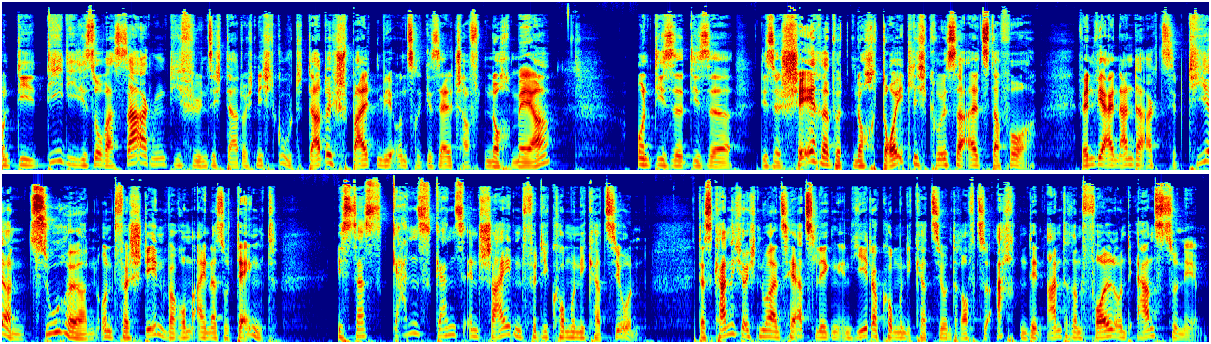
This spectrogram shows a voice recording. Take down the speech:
Und die, die, die sowas sagen, die fühlen sich dadurch nicht gut. Dadurch spalten wir unsere Gesellschaft noch mehr. Und diese, diese, diese Schere wird noch deutlich größer als davor. Wenn wir einander akzeptieren, zuhören und verstehen, warum einer so denkt, ist das ganz, ganz entscheidend für die Kommunikation. Das kann ich euch nur ans Herz legen, in jeder Kommunikation darauf zu achten, den anderen voll und ernst zu nehmen.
